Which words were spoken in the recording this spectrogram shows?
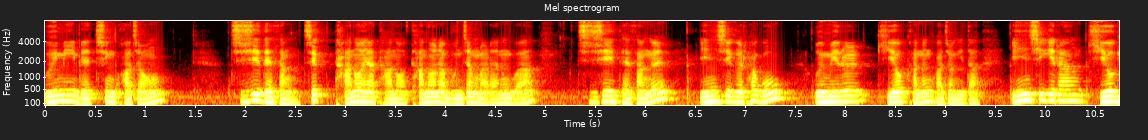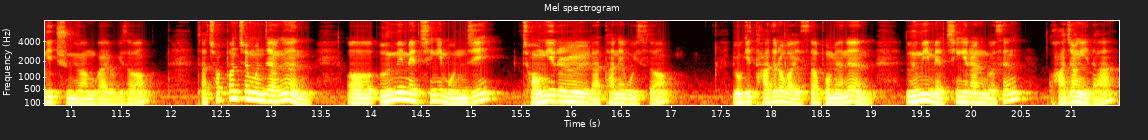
의미 매칭 과정. 지시 대상 즉 단어야 단어 단어나 문장 말하는 거야. 지시 대상을 인식을 하고 의미를 기억하는 과정이다. 인식이랑 기억이 중요한 거야 여기서. 자 첫 번째 문장은 어, 의미 매칭이 뭔지 정의를 나타내고 있어. 여기 다 들어가 있어. 보면은 의미 매칭이라는 것은 과정이다.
